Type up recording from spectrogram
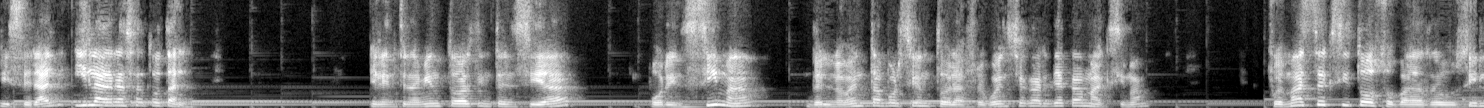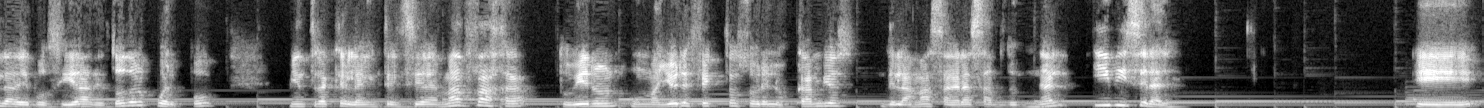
visceral y la grasa total. El entrenamiento de alta intensidad, por encima del 90% de la frecuencia cardíaca máxima, fue más exitoso para reducir la adiposidad de todo el cuerpo, mientras que las intensidades más bajas tuvieron un mayor efecto sobre los cambios de la masa grasa abdominal y visceral. Eh,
